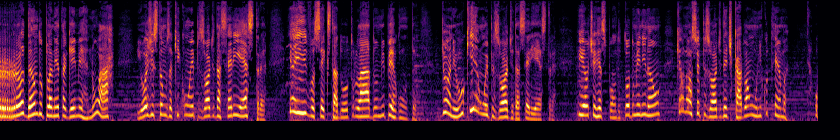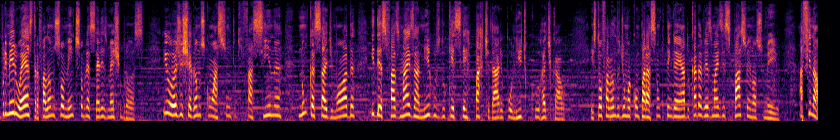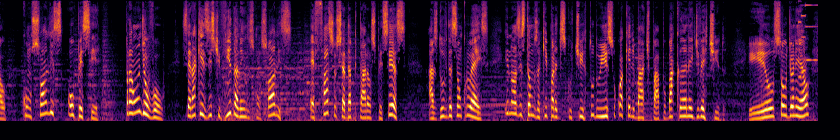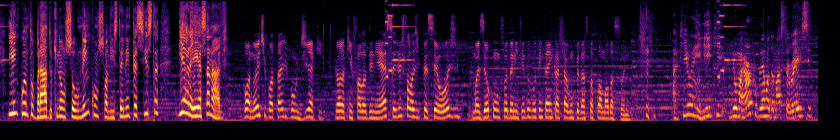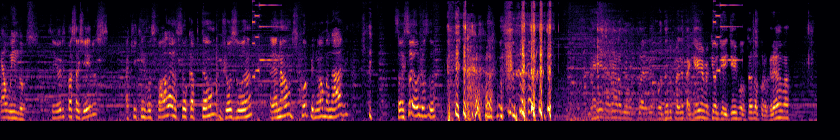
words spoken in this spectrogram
Rodando o Planeta Gamer no ar. E hoje estamos aqui com um episódio da série Extra. E aí, você que está do outro lado, me pergunta: Johnny, o que é um episódio da série Extra? E eu te respondo todo meninão, que é o nosso episódio dedicado a um único tema. O primeiro extra falamos somente sobre a série Smash Bros. E hoje chegamos com um assunto que fascina, nunca sai de moda e desfaz mais amigos do que ser partidário político radical. Estou falando de uma comparação que tem ganhado cada vez mais espaço em nosso meio. Afinal, consoles ou PC? Para onde eu vou? Será que existe vida além dos consoles? É fácil se adaptar aos PCs? As dúvidas são cruéis e nós estamos aqui para discutir tudo isso com aquele bate-papo bacana e divertido. Eu sou o Joniel e enquanto brado que não sou nem consolista e nem pesista, guiarei essa nave. Boa noite, boa tarde, bom dia. Aqui agora quem fala é o DNS. A gente fala de PC hoje, mas eu, como fã da Nintendo, vou tentar encaixar algum pedaço para falar mal da Sony. Aqui é o Henrique e o maior problema da Master Race é o Windows. Senhores passageiros, aqui quem vos fala, eu sou o capitão Josuan. É, não, desculpe, não é uma nave. Só sou eu, Josuan. E aí galera do Planeta, Rodando o Planeta Gamer, aqui é o JJ voltando ao programa.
